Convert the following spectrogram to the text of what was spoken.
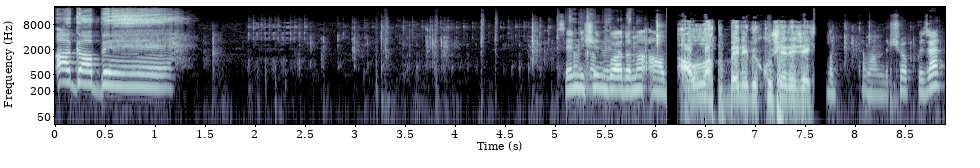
Aga be. Senin Kanka için bu adamı aldım. Allah beni bir kuş edecek. Tamamdır çok güzel.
